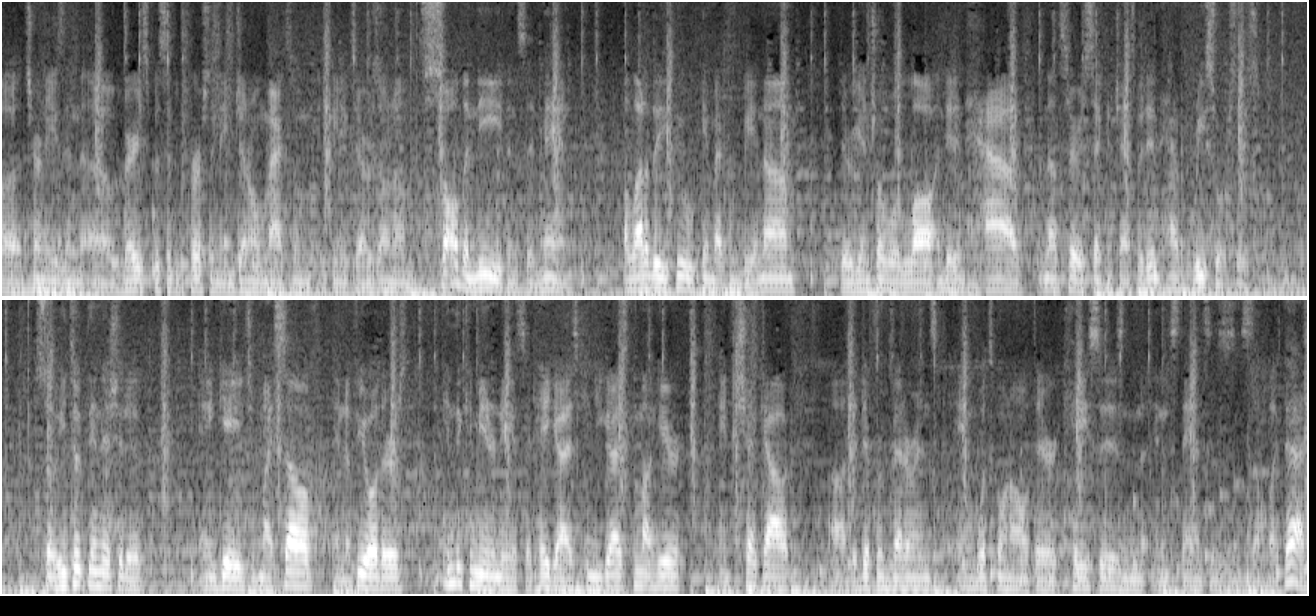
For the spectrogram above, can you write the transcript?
uh, attorneys and a very specific person named General Maxim in Phoenix, Arizona, saw the need and said, "Man, a lot of these people came back from Vietnam. They were getting in trouble with law, and they didn't have not necessarily a second chance, but didn't have resources." So he took the initiative, engaged myself and a few others in the community, and said, "Hey guys, can you guys come out here and check out uh, the different veterans and what's going on with their cases and, and stances and stuff like that.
